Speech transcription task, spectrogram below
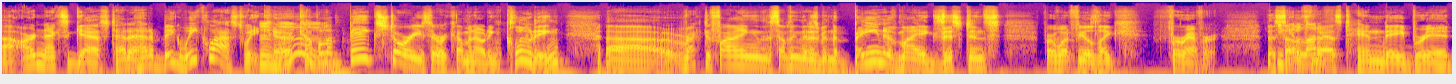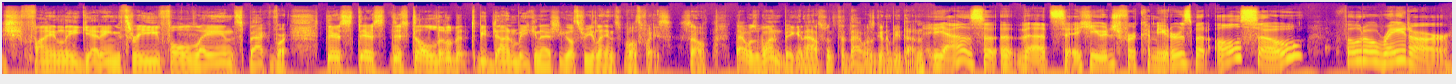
Uh, our next guest had a, had a big week last week. A couple of big stories that were coming out, including uh, rectifying something that has been the bane of my existence for what feels like forever. The You get a of- Southwest 10 bridge finally getting three full lanes back and forth. There's there's there's still a little bit to be done, but you can actually go three lanes both ways. So that was one big announcement that that was going to be done. Yeah, so uh, that's huge for commuters, but also photo radar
